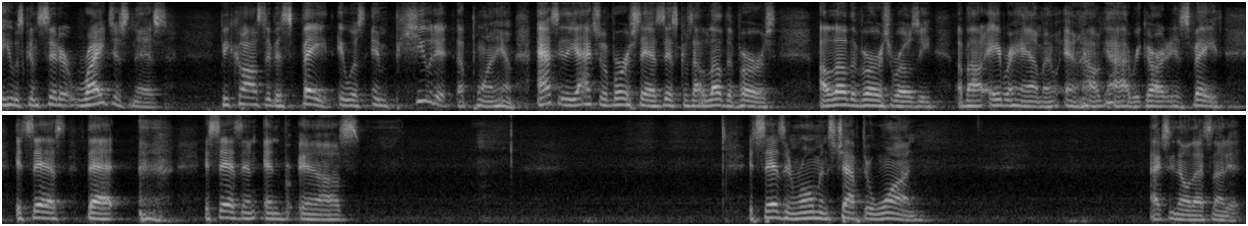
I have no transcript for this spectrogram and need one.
he was considered righteousness because of his faith. It was imputed upon him. Actually, the actual verse says this because I love the verse. I love the verse, Rosie, about Abraham and, and how God regarded his faith. It says that, it says in, in, in uh, it says in Romans chapter 1, actually, no, that's not it.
